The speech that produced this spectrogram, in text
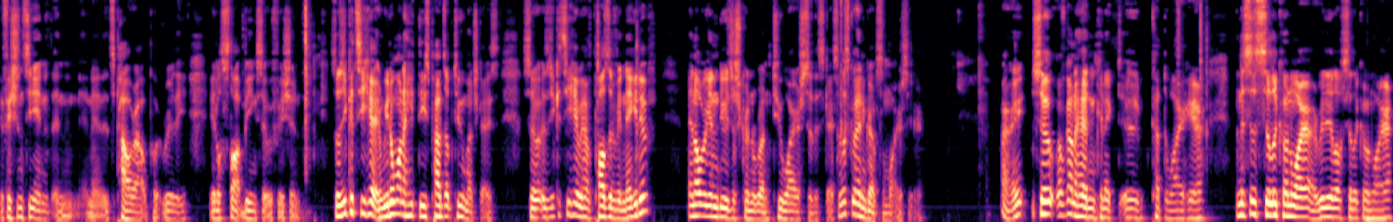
efficiency and, and, and its power output, really. It'll stop being so efficient. So as you can see here, and we don't want to hit these pads up too much, guys. So as you can see here, we have positive and negative, and all we're going to do is just going to run two wires to this guy. So let's go ahead and grab some wires here. Alright, so I've gone ahead and connect, uh, cut the wire here. And this is silicone wire. I really love silicone wire.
